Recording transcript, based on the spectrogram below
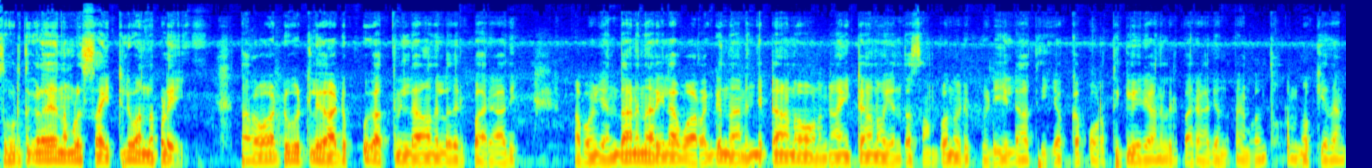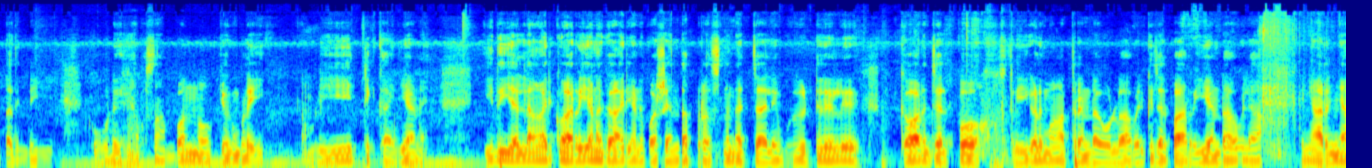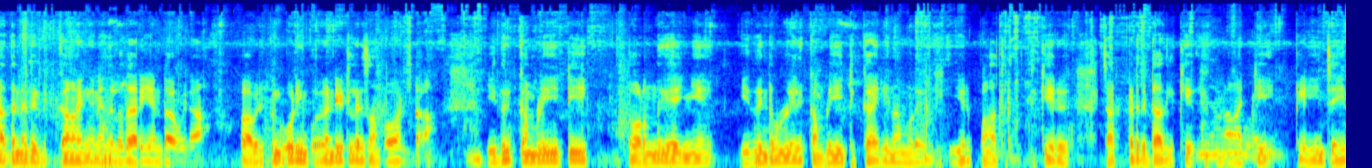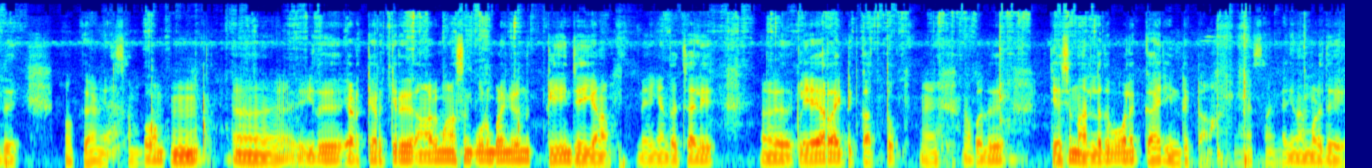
സുഹൃത്തുക്കളെ നമ്മൾ സൈറ്റിൽ വന്നപ്പോഴേ തറവാട്ട് വീട്ടിൽ അടുപ്പ് കത്തുന്നില്ല എന്നുള്ളതൊരു പരാതി. അപ്പം എന്താണെന്ന് അറിയില്ല വിറക് നനഞ്ഞിട്ടാണോ ഉണങ്ങായിട്ടാണോ എന്താ സംഭവം ഒരു പിടിയില്ല തീയൊക്കെ പുറത്തേക്ക് വരിക എന്നുള്ളൊരു പരാതി വന്നപ്പോൾ നമ്മൾ തുറന്നു നോക്കിയതാണ് അതിന്റെ ഈ കൂട്. അപ്പോൾ സംഭവം നോക്കി നോക്കുമ്പോഴേ കംപ്ലീറ്റ് കരിയാണ്. ഇത് എല്ലാവർക്കും അറിയണ കാര്യമാണ്. പക്ഷേ എന്താ പ്രശ്നം എന്ന് വെച്ചാൽ വീട്ടിൽ മിക്കവാറും ചിലപ്പോൾ സ്ത്രീകൾ മാത്രമേ ഉണ്ടാവുള്ളൂ. അവർക്ക് ചിലപ്പോൾ അറിയണ്ടാവില്ല പിന്നെ അറിഞ്ഞാൽ തന്നെ ഇത് എടുക്കാം എങ്ങനെയാണെന്നുള്ളത് അറിയണ്ടാവില്ല അപ്പോൾ അവർക്കും കൂടി വേണ്ടിയിട്ടുള്ളൊരു സംഭവമാണ് കേട്ടോ ഇത് കംപ്ലീറ്റ് തുറന്നു കഴിഞ്ഞ് ഇതിന്റെ ഉള്ളിൽ കംപ്ലീറ്റ് കരി നമ്മൾ ഈ ഒരു പാത്രത്തിലേക്ക് ഒരു ചട്ടെടുത്തിട്ട് അതിലേക്ക് മാറ്റി ക്ലീൻ ചെയ്ത് നോക്കുകയാണ് സംഭവം ഇത് ഇടയ്ക്കിടയ്ക്ക് ഒരു ആറ് മാസം കൂടുമ്പോഴെങ്കിലും ഒന്ന് ക്ലീൻ ചെയ്യണം. എന്താ വെച്ചാൽ ക്ലിയർ ആയിട്ട് കത്തും. അപ്പോൾ അത് അത്യാവശ്യം നല്ലതുപോലെ കരി ഉണ്ട് കേട്ടോ സംഗതി നമ്മളിത്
